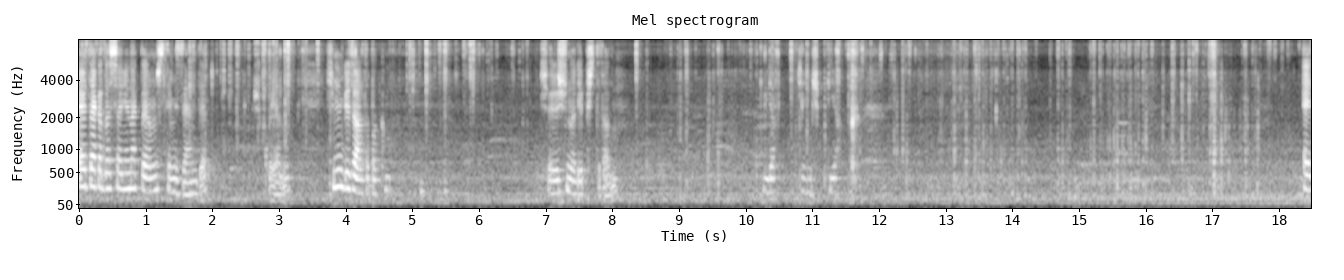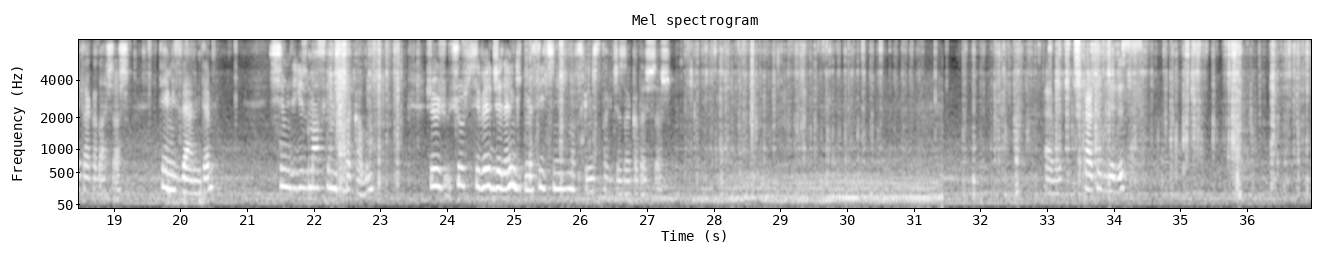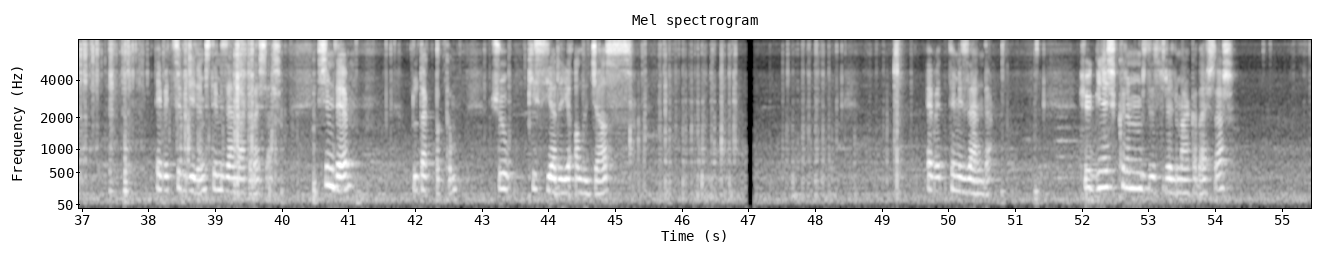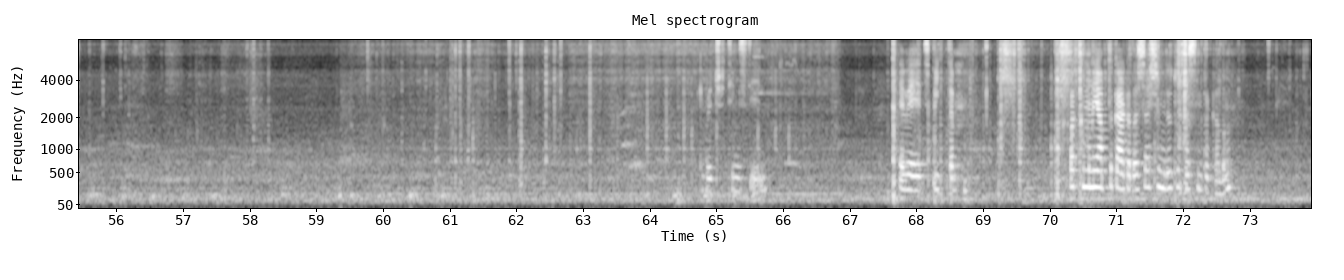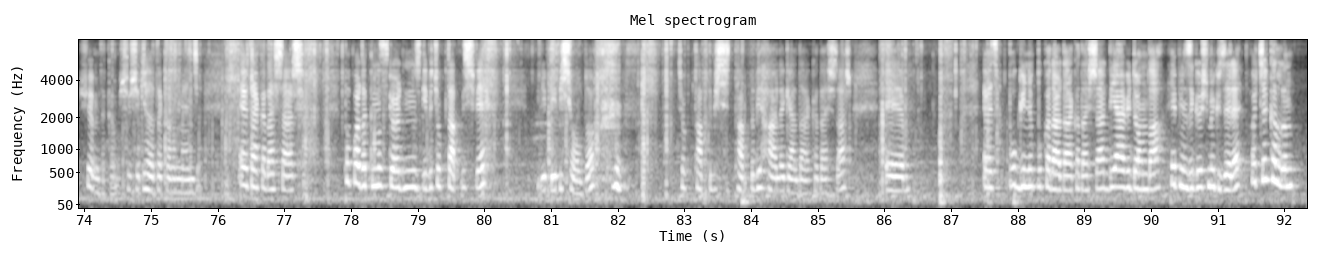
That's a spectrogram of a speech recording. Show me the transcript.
Evet arkadaşlar yanaklarımız temizlendi. Şu koyalım. Şimdi gözaltı bakım. Şöyle şunları yapıştıralım. Laf gelmiş buraya. Evet arkadaşlar temizlendi. Şimdi yüz maskemizi takalım. Şu, şu sivilcelerin gitmesi için yüz maskemizi takacağız arkadaşlar. Evet çıkartabiliriz. Evet sivilcelerimiz temizlendi arkadaşlar. Şimdi dudak bakım. Şu pis yarayı alacağız. Evet temizlendi. Şu güneş kremimizi de sürelim arkadaşlar. Evet temizleyelim. Evet bitti. Bakımını yaptık arkadaşlar. Şimdi de tokasını takalım. Şöyle mi takalım? Şu şekilde takalım bence. Evet arkadaşlar. Papardakımız gördüğünüz gibi çok tatlış ve bebiş oldu. çok tatlı bir tatlı bir hale geldi arkadaşlar. Ee, evet bugünlük bu kadardı arkadaşlar. Diğer videomda hepinize görüşmek üzere. Hoşçakalın.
